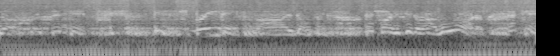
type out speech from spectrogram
No. Okay. Is he breathing? Uh, I don't think so. They're trying to get her out of the water. Okay.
